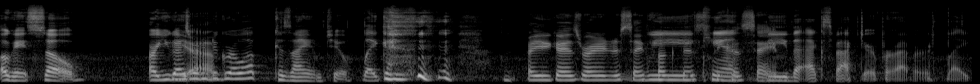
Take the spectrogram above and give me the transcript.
okay so are you guys Yeah. ready to grow up because i am too like Are you guys ready to say fuck we this? can't because same. be the x factor forever like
